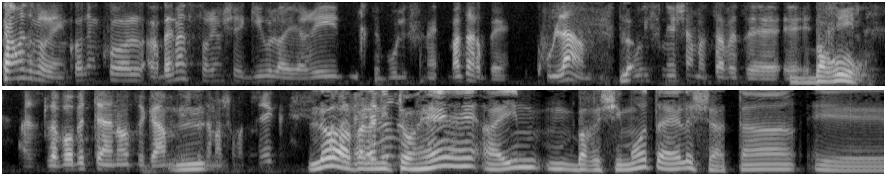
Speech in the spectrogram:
כמה דברים. קודם כל, הרבה מהספרים שהגיעו ליריד נכתבו לפני, מה זה הרבה? כולם. לא. נכתבו לפני שהמצב הזה... אה, ברור. התחיל. אז לבוא בטענות זה גם זה משהו מצחיק. לא, אבל אני תוהה האם ברשימות האלה שאתה אה,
